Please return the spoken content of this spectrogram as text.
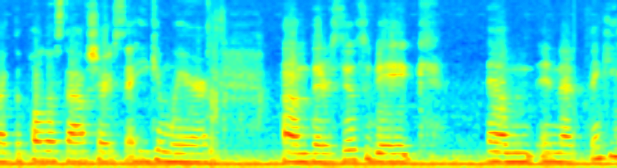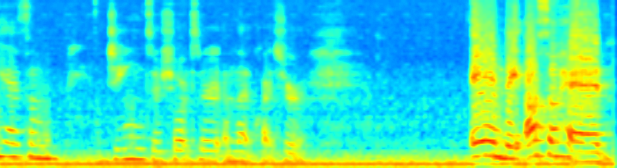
like the polo style shirts that he can wear um, that are still too big. Um, and I think he has some jeans or shorts or I'm not quite sure. And they also had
